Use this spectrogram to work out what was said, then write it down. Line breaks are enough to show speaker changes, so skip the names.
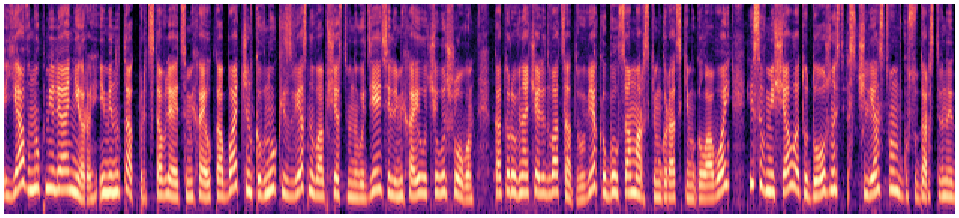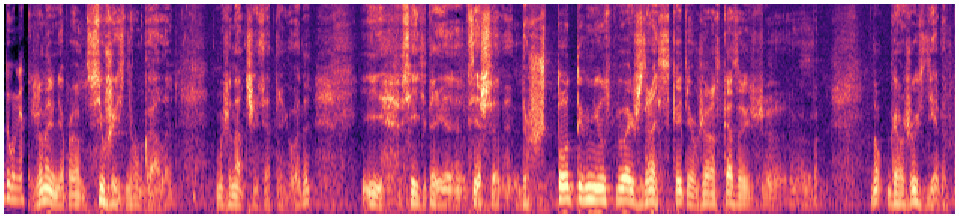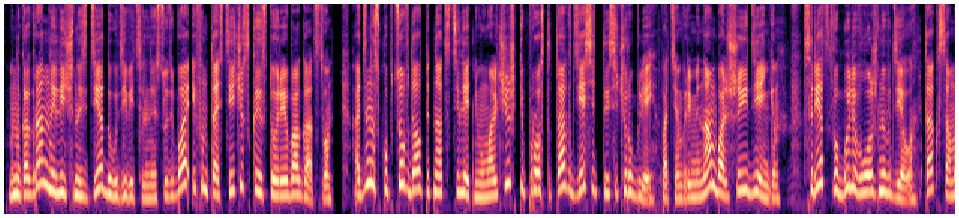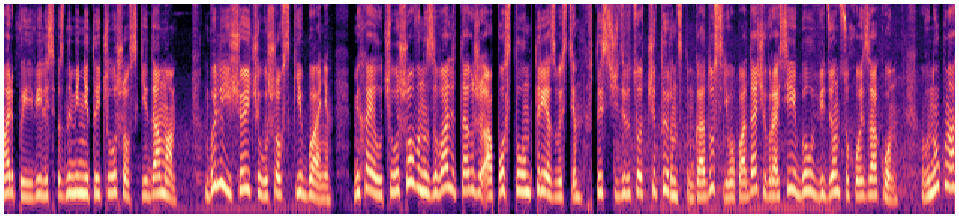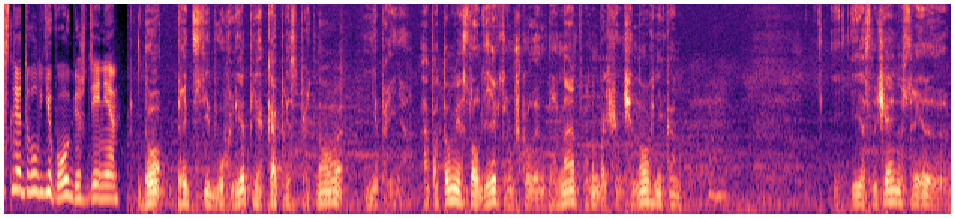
«Я внук миллионера». Именно так представляется Михаил Кабатченко, внук известного общественного деятеля Михаила Челышова, который в начале 20 века был самарским городским головой и совмещал эту должность с членством в Государственной Думе.
Жена меня, правда, всю жизнь ругала. Мы женаты 63 года. И все эти три, все что, да что ты не успеваешь, здрасте сказать, уже рассказываешь э, ну, горжусь дедом.
Многогранная личность деда, удивительная судьба и фантастическая история богатства. Один из купцов дал 15-летнему мальчишке просто так 10 тысяч рублей. По тем временам большие деньги. Средства были вложены в дело. Так в Самаре появились знаменитые челышевские дома. Были еще и челышевские бани. Михаила Челышова называли также апостолом трезвости. В 1914 году с его подачи в России был введен сухой закон. Внук унаследовал его убеждения.
До 32 лет я капли спиртного не принял. А потом я стал директором школы-интернат, потом большим чиновником. И я случайно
